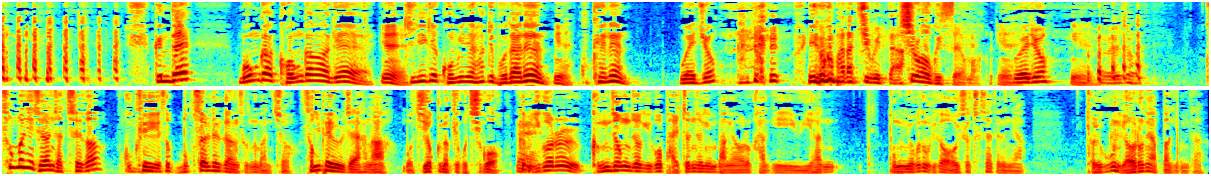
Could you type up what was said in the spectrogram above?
근데 뭔가 건강하게 예. 길게 고민을 하기보다는 국회는 왜죠? 이러고 받아치고 있다. 싫어하고 있어요, 막. 예. 왜죠? 예. 왜죠? 선관위 제안 자체가 국회에서 묵살될 가능성도 많죠. 석패율제 하나, 뭐 지역구 몇 개 고치고. 그럼 네. 이거를 긍정적이고 발전적인 방향으로 가기 위한 동력은 우리가 어디서 찾아야 되느냐? 결국은 여론의 압박입니다.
